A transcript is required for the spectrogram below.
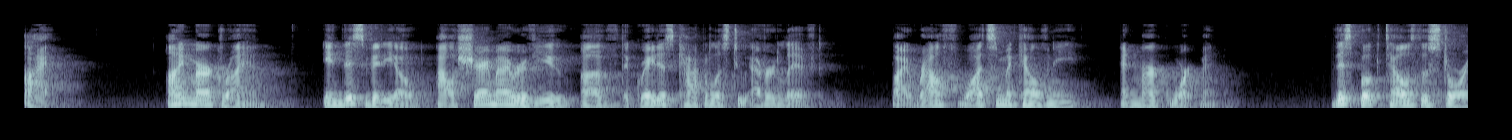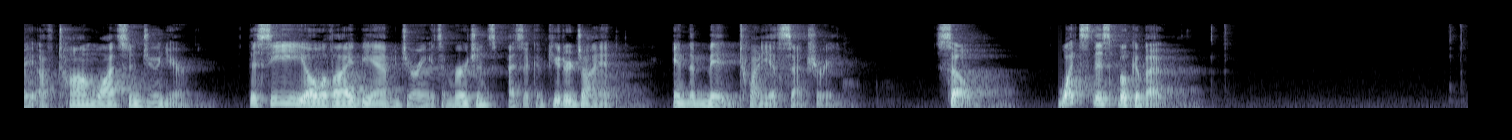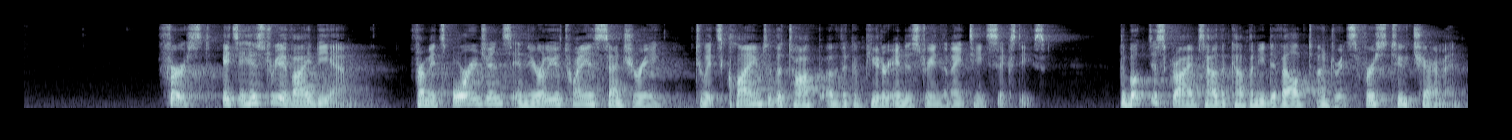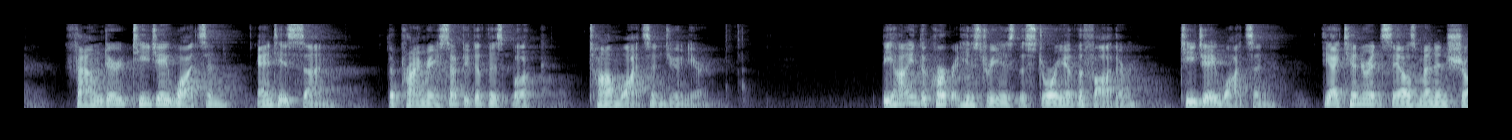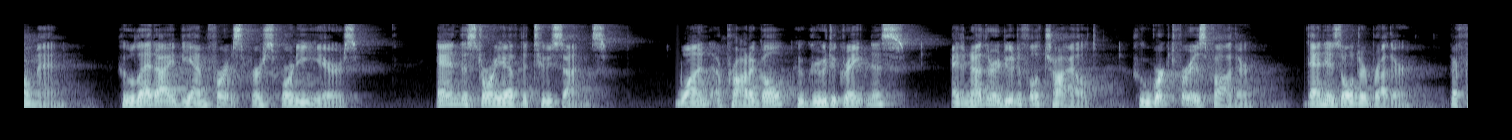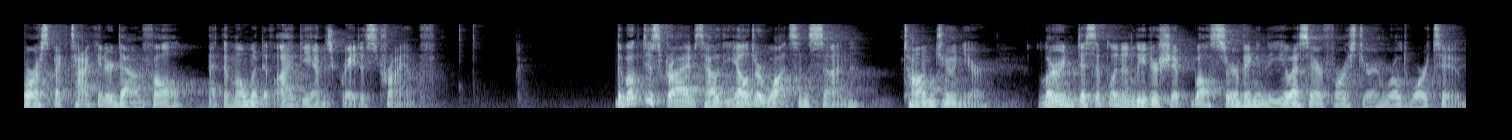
Hi, I'm Mark Ryan. In this video, I'll share my review of The Greatest Capitalist Who Ever Lived by Ralph Watson McElvenny and Marc Wortman. This book tells the story of Tom Watson Jr., the CEO of IBM during its emergence as a computer giant in the mid 20th century. So, what's this book about? First, it's a history of IBM, from its origins in the early 20th century to its climb to the top of the computer industry in the 1960s. The book describes how the company developed under its first two chairmen, founder T.J. Watson and his son, the primary subject of this book, Tom Watson Jr. Behind the corporate history is the story of the father, T.J. Watson, the itinerant salesman and showman who led IBM for its first 40 years, and the story of the two sons one a prodigal who grew to greatness, and another a dutiful child who worked for his father, then his older brother, before a spectacular downfall at the moment of IBM's greatest triumph. The book describes how the elder Watson's son, Tom Jr., learned discipline and leadership while serving in the U.S. Air Force during World War II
